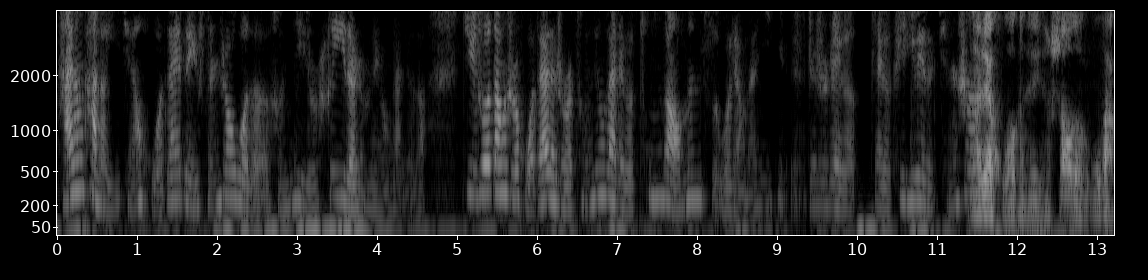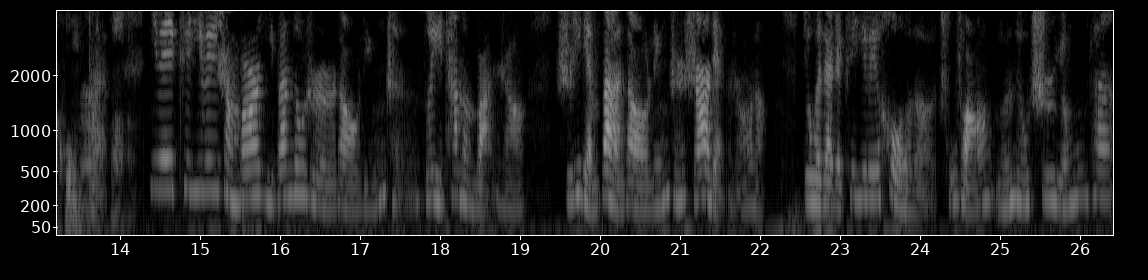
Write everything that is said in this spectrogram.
还能看到以前火灾被焚烧过的痕迹，就是黑的什么那种感觉的。据说当时火灾的时候，曾经在这个通道闷死过两男一女。这是这个这个 KTV 的前身。那这火肯定已经烧的无法控制了。对，因为 KTV 上班一般都是到凌晨，所以他们晚上十一点半到凌晨十二点的时候呢，就会在这 KTV 后头的厨房轮流吃员工餐。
